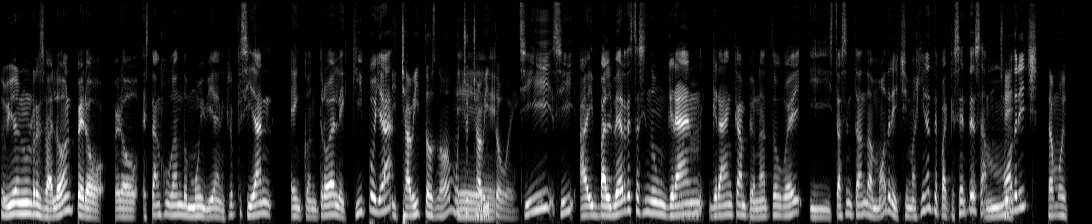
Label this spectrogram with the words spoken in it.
tuvieron un resbalón, pero, pero están jugando muy bien. Creo que Zidane encontró al equipo ya. Y chavitos, ¿no? Mucho Eh, chavito, güey. Sí, sí. Ay, Valverde está haciendo un gran, gran campeonato, güey. Y está sentando a Modric. Imagínate para que sentes a Modric, Está muy...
